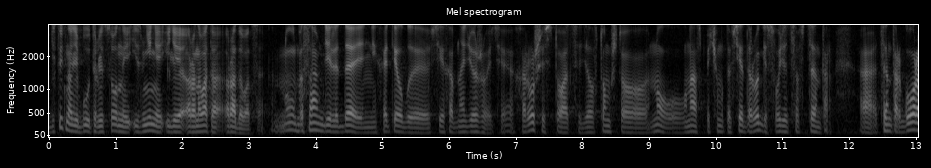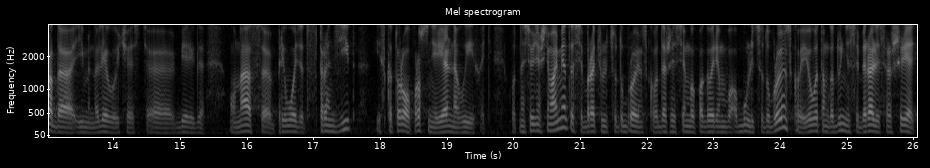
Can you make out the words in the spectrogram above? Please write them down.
действительно ли будут реляционные изменения или рановато радоваться? Ну, на самом деле, да, я не хотел бы всех обнадеживать. Хорошая ситуация. Дело в том, что ну, у нас почему-то все дороги сводятся в центр. Э, центр города, именно левую часть э, берега, у нас э, приводят в транзит, из которого просто нереально выехать. Вот на сегодняшний момент, если брать улицу Дубровинского, даже если мы поговорим об улице Дубровинского, ее в этом году не собирались расширять.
